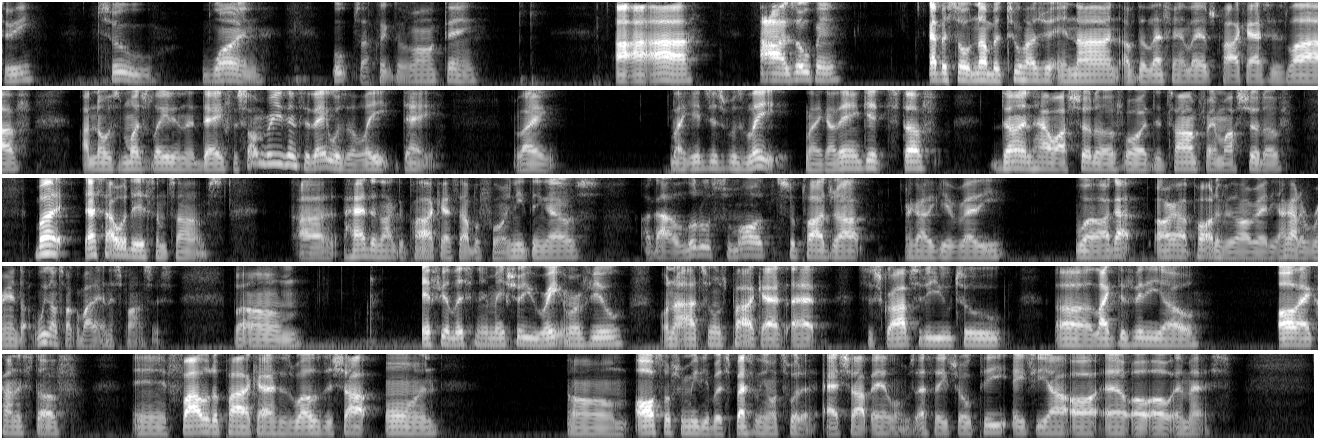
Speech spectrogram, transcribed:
Three, two, one. Oops, I clicked the wrong thing. Ah, ah, ah. Eyes open. Episode number 209 of the Left Hand Layups podcast is live. I know it's much later in the day. For some reason, today was a late day. Like, like it just was late. Like I didn't get stuff done how I should have or the time frame I should have. But that's how it is sometimes. I had to knock the podcast out before anything else. I got a little small supply drop. I got to get ready. Well, I got I got part of it already. I got a random. We gonna talk about it in the sponsors, but um, if you're listening, make sure you rate and review on the iTunes podcast app. Subscribe to the YouTube, uh, like the video, all that kind of stuff, and follow the podcast as well as the shop on um, all social media, but especially on Twitter at Shop Heirlooms. S H O P H E I R L O O M S.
